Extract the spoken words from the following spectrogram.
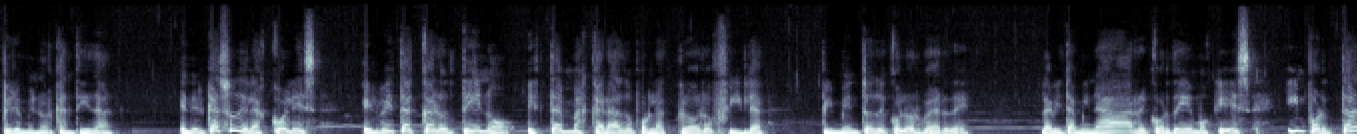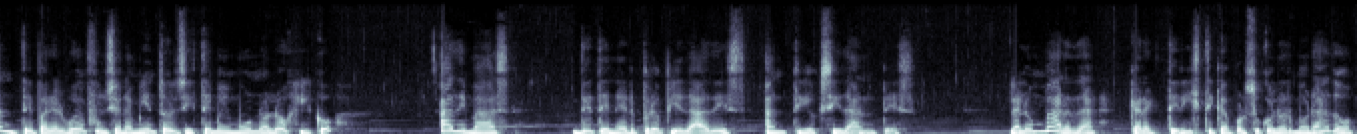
pero en menor cantidad. En el caso de las coles, el beta-caroteno está enmascarado por la clorofila, pigmento de color verde. La vitamina A, recordemos que es importante para el buen funcionamiento del sistema inmunológico, además de tener propiedades antioxidantes. La lombarda, característica por su color morado,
